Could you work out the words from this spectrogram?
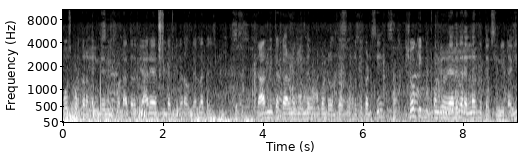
ಪೋಸ್ಟ್ ಕೊಡ್ತಾರಲ್ಲ ಹಿಂದೆ ನಿಂತ್ಕೊಂಡು ಆ ಥರದ್ದು ಯಾರ್ಯಾರು ಬಿಲ್ಡಪ್ ಇದ್ದಾರೆ ಅವ್ರನ್ನೆಲ್ಲ ತೆಗೆಸ್ಬಿಟ್ಟು ಧಾರ್ಮಿಕ ಕಾರಣಗಳಿಂದ ಬಿಟ್ಕೊಂಡಿರುವಂಥದ್ದು ಹೊರತುಪಡಿಸಿ ಶೋಕಿಗೆ ಬಿಟ್ಕೊಂಡಿರೋ ಯಾರಿದ್ದಾರೆ ಎಲ್ಲರದ್ದು ತೆಗೆಸಿ ನೀಟಾಗಿ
